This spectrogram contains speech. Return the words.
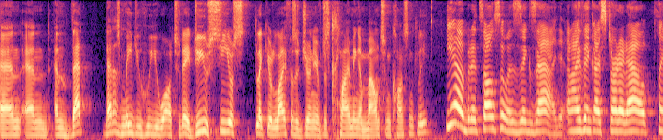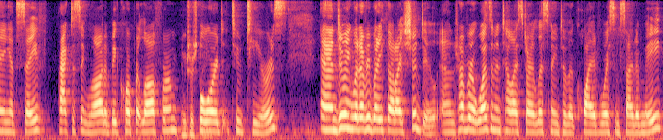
and, and, and that, that has made you who you are today. Do you see your, like your life as a journey of just climbing a mountain constantly? Yeah, but it's also a zigzag. And I think I started out playing it safe, practicing law at a big corporate law firm, bored to tears, and doing what everybody thought I should do. And Trevor, it wasn't until I started listening to the quiet voice inside of me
